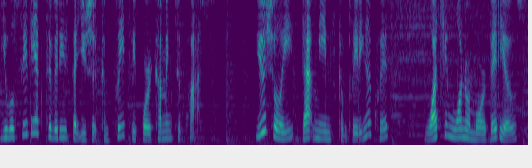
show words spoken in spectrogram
you will see the activities that you should complete before coming to class. Usually, that means completing a quiz, watching one or more videos,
